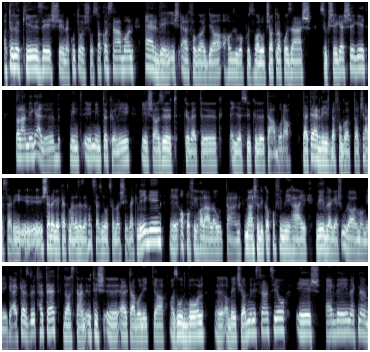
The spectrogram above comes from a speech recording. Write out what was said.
A török kiőzésének utolsó szakaszában Erdély is elfogadja a Habsburgokhoz való csatlakozás szükségességét, talán még előbb, mint, mint Tököli és az őt követők egyre szűkülő tábora. Tehát Erdély is befogadta a császári seregeket már az 1680-as évek végén. Apafi halála után második Apafi Mihály névleges uralma még elkezdődhetett, de aztán őt is eltávolítja az útból a bécsi adminisztráció, és Erdélynek nem,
